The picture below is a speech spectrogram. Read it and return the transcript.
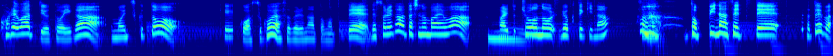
これはっていう問いが思いつくと結構すごい遊べるなと思ってでそれが私の場合は割と超能力的な、その突飛な設定。例えば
